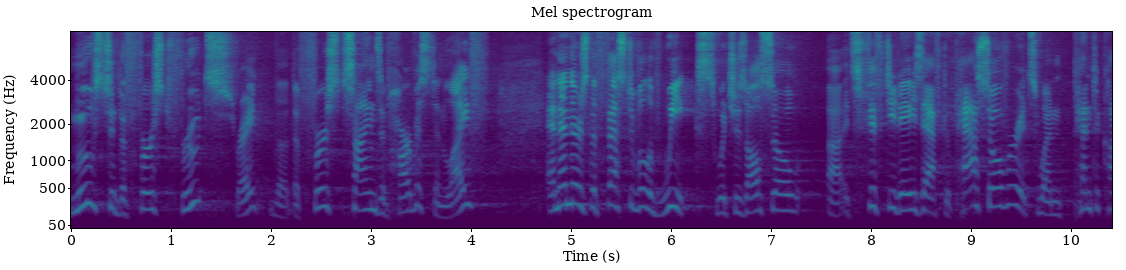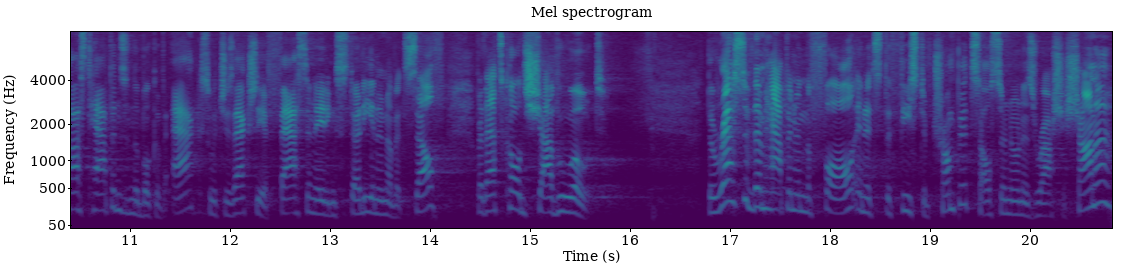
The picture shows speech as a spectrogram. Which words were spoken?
Moves to the first fruits, right? The, the first signs of harvest and life. And then there's the Festival of Weeks, which is also uh, it's 50 days after Passover. It's when Pentecost happens in the book of Acts, which is actually a fascinating study in and of itself, but that's called Shavuot. The rest of them happen in the fall, and it's the Feast of Trumpets, also known as Rosh Hashanah,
